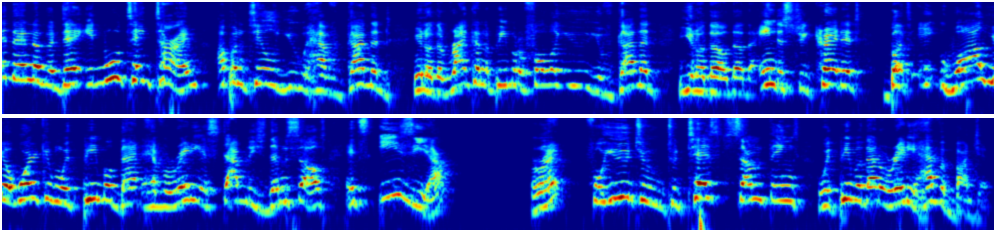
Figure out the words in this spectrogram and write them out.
at the end of the day, it will take time up until you have gathered, you know, the right kind of people to follow you. You've gathered, you know, the, the, the industry credit. But it, while you're working with people that have already established themselves, it's easier, right, for you to, to test some things with people that already have a budget.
